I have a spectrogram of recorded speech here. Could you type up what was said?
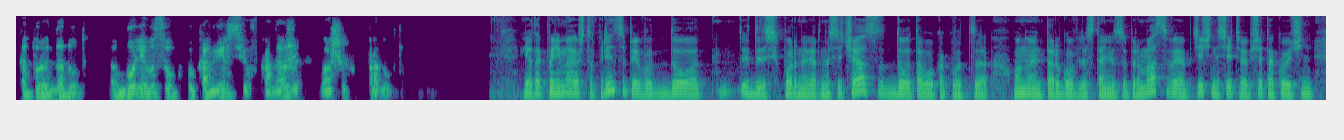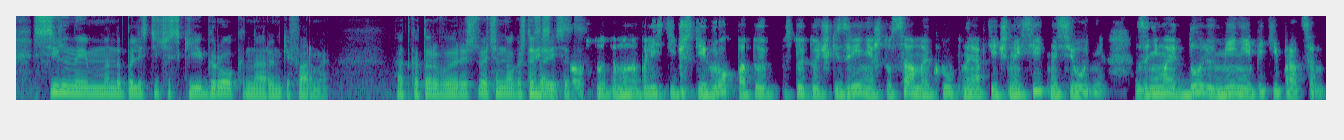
которые дадут более высокую конверсию в продаже ваших продуктов. Я так понимаю, что, в принципе, вот до, до сих пор, наверное, сейчас, до того, как вот э, онлайн-торговля станет супермассовой, аптечная сеть вообще такой очень сильный монополистический игрок на рынке фармы от которого очень много что зависит. Я что это монополистический игрок по той, с той точки зрения, что самая крупная аптечная сеть на сегодня занимает долю менее 5%.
